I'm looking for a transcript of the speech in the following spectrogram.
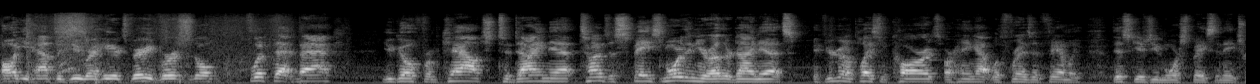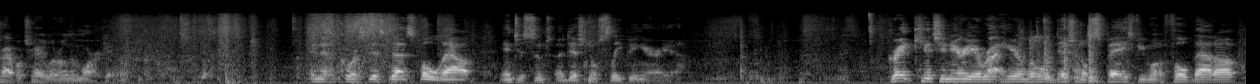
all you have to do right here, it's very versatile. Flip that back. You go from couch to dinette, tons of space, more than your other dinettes. If you're gonna play some cards or hang out with friends and family, this gives you more space than any travel trailer on the market. And then of course this does fold out into some additional sleeping area. Great kitchen area right here, a little additional space if you want to fold that up.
